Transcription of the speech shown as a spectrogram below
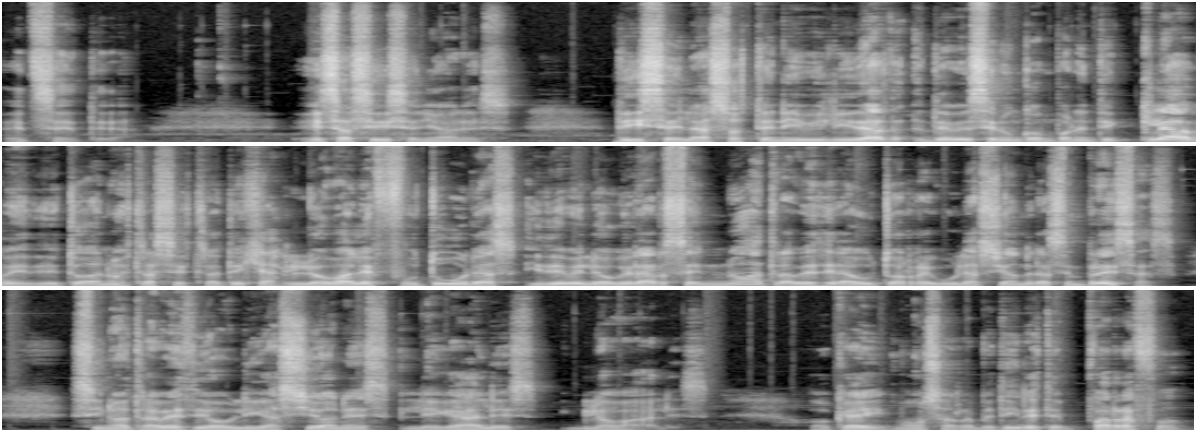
etc. Es así, señores. Dice, la sostenibilidad debe ser un componente clave de todas nuestras estrategias globales futuras y debe lograrse no a través de la autorregulación de las empresas, sino a través de obligaciones legales globales. ¿Ok? Vamos a repetir este párrafo.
